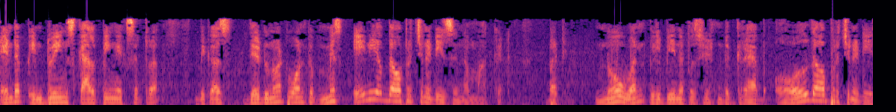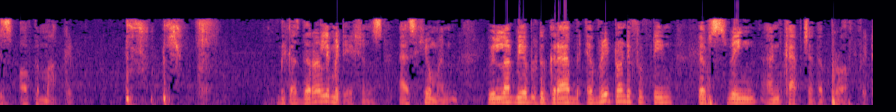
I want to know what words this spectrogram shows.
end up in doing scalping etc because they do not want to miss any of the opportunities in the market. But no one will be in a position to grab all the opportunities of the market. Because there are limitations. As human we will not be able to grab every 2015 pip swing and capture the profit.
